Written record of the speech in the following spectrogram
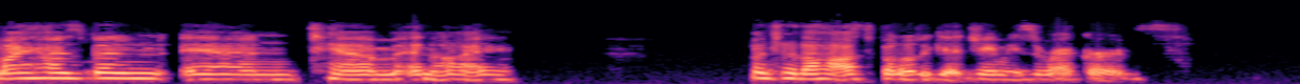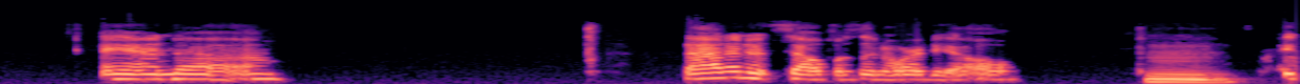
my husband and Tim and I went to the hospital to get Jamie's records. And uh, that in itself was an ordeal. Mm. I,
